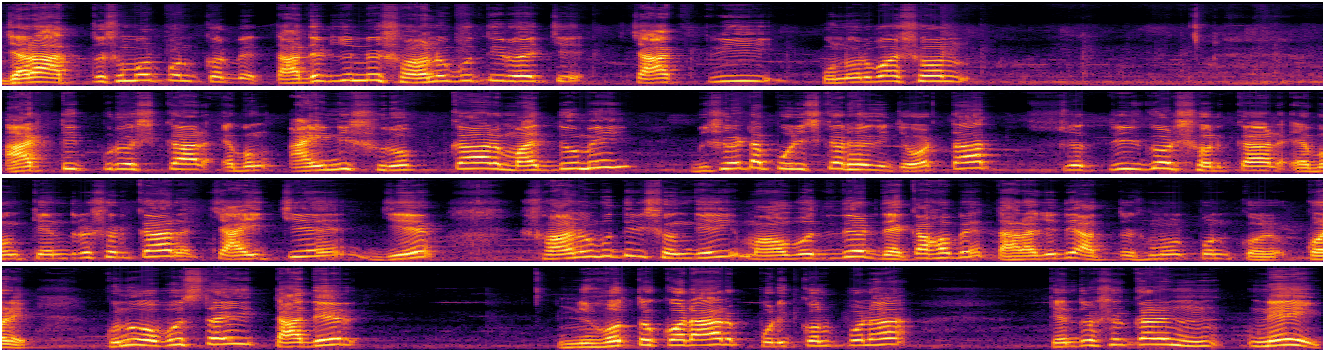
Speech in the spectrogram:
যারা আত্মসমর্পণ করবে, তাদের জন্য সহানুভূতি রয়েছে। চাকরি, পুনর্বাসন, আর্থিক পুরস্কার এবং আইনি সুরক্ষার মাধ্যমেই বিষয়টা পরিষ্কার হয়ে গেছে। অর্থাৎ ছত্তিশগড় সরকার এবং কেন্দ্র সরকার চাইছে যে সহানুভূতির সঙ্গেই মাওবাদীদের দেখা হবে, তারা যদি আত্মসমর্পণ কর- কোনো অবস্থায় তাদের নিহত করার পরিকল্পনা কেন্দ্র সরকারের নেই।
